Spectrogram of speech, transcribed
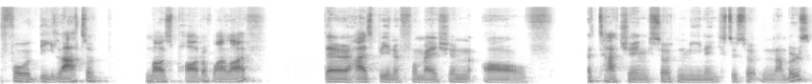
for the latter most part of my life, there has been a formation of attaching certain meanings to certain numbers.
